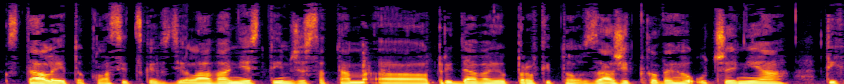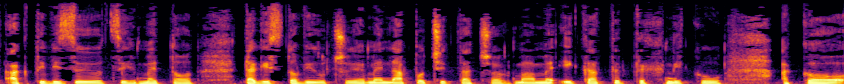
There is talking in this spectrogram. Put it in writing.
stále je to klasické vzdelávanie s tým, že sa tam uh, pridávajú prvky toho zážitkového učenia, tých aktivizujúcich metód. Takisto vyučujeme na počítačoch, máme IKT techniku, ako uh,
